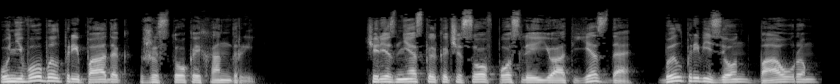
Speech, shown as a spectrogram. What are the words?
У него был припадок жестокой хандры. Через несколько часов после ее отъезда был привезен Бауром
